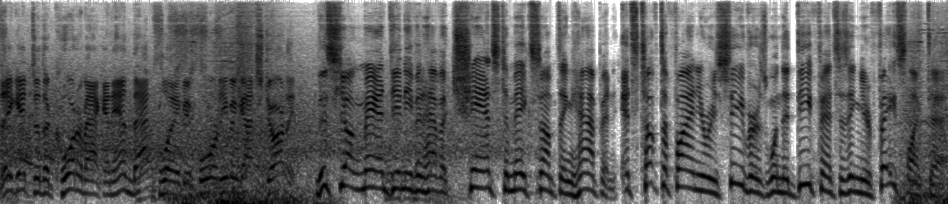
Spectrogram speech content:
They get to the quarterback and end that play before it even got started. This young man didn't even have a chance to make something happen. It's tough to find your receivers when the defense is in your face like that.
